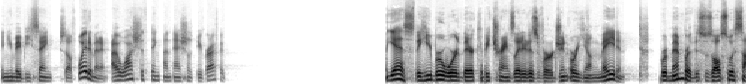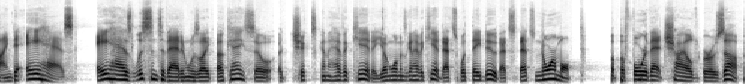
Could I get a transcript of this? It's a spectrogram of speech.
And you may be saying to yourself, wait a minute, I watched a thing on National Geographic. Yes, the Hebrew word there could be translated as virgin or young maiden. Remember, this was also assigned to Ahaz. Ahaz listened to that and was like, okay, so a chick's going to have a kid, a young woman's going to have a kid. That's what they do. That's that's normal. But before that child grows up,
